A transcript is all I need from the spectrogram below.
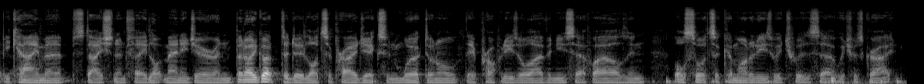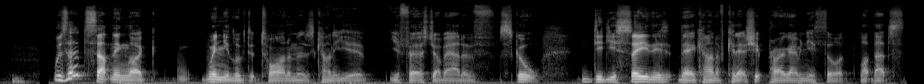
became a station and feedlot manager. And but I got to do lots of projects and worked on all their properties all over New South Wales in all sorts of commodities, which was uh, which was great. Was that something like when you looked at Twynam as kind of your your first job out of school? Did you see this, their kind of cadetship program and you thought like that's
